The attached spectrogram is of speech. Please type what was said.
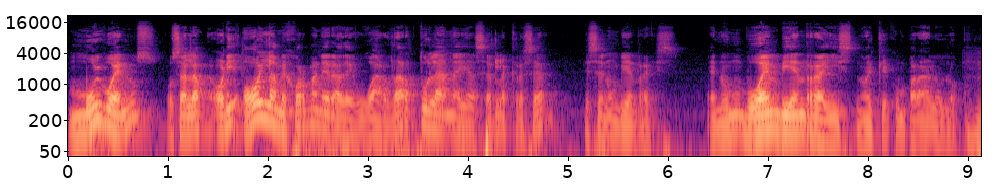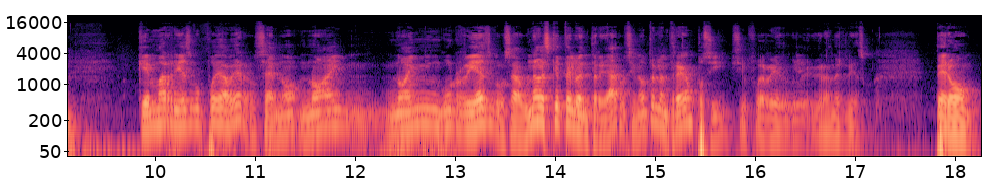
muy buenos. O sea, hoy, la mejor manera de guardar tu lana y hacerla crecer es en un bien raíz. En un buen bien raíz. No hay que comparar a lo loco. ¿Qué más riesgo puede haber? O sea, no, no, hay, no hay ningún riesgo. O sea, una vez que te lo entregaron, si no te lo entregan, pues sí, sí fue riesgo, grande riesgo. Pero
